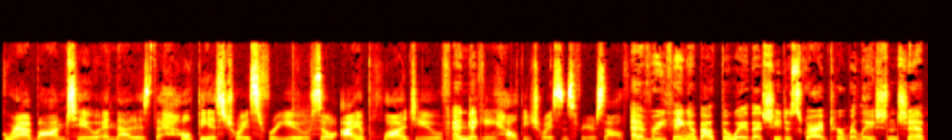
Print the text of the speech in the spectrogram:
grab onto and that is the healthiest choice for you. So I applaud you for And- making healthy choices for yourself. Everything about the way that she described her relationship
